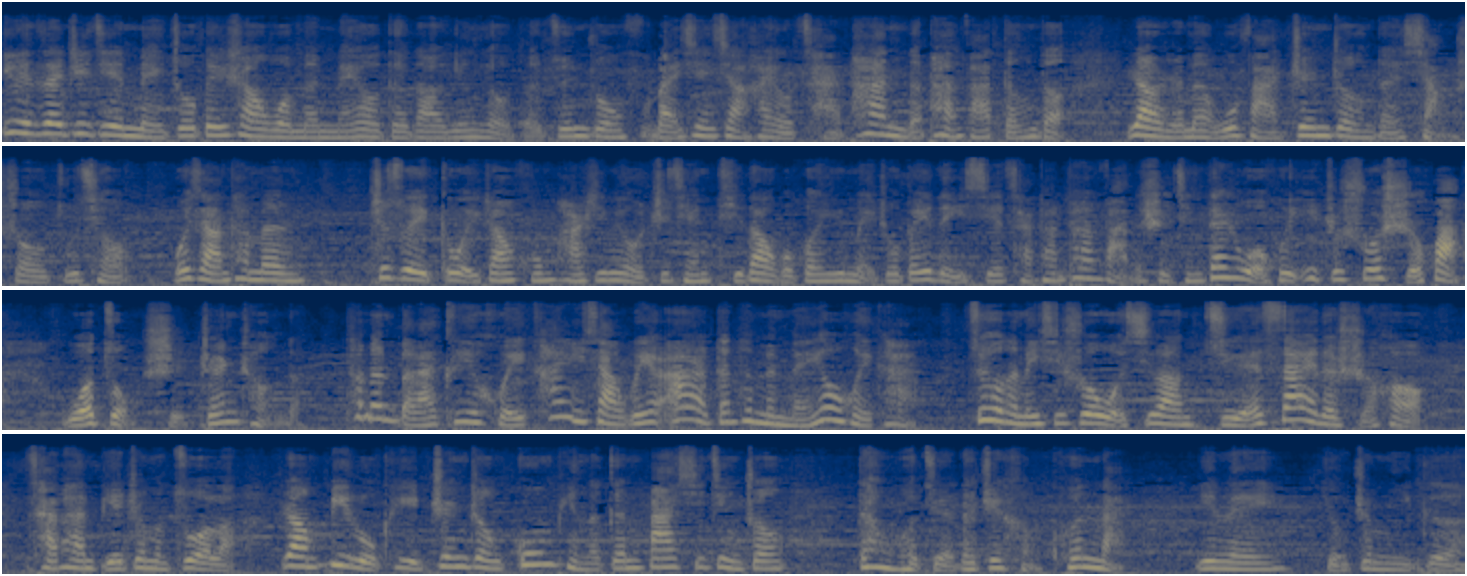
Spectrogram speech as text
因为在这届美洲杯上，我们没有得到应有的尊重，腐败现象还有裁判的判罚等等，让人们无法真正的享受足球。我想他们。”之所以给我一张红牌，是因为我之前提到过关于美洲杯的一些裁判判罚的事情。但是我会一直说实话，我总是真诚的。他们本来可以回看一下 VR，但他们没有回看。最后呢，梅西说：“我希望决赛的时候裁判别这么做了，让秘鲁可以真正公平的跟巴西竞争。”但我觉得这很困难，因为有这么一个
